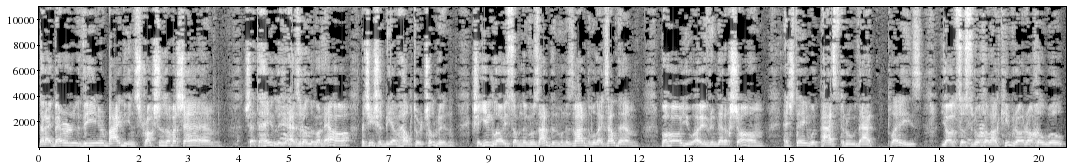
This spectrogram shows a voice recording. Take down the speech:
that I bear there by the instructions of Hashem. Shetaheli Ezra Levoneha that she should be of help to her children. Ksheyigloi some nevuzarden munizvarden will exile them. Vaho you oivrim derech shom and they would pass through that place. Yotzos ruchel al kivra Rachel will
